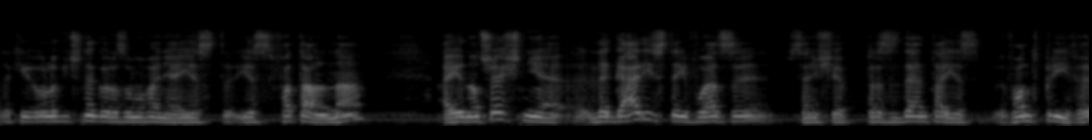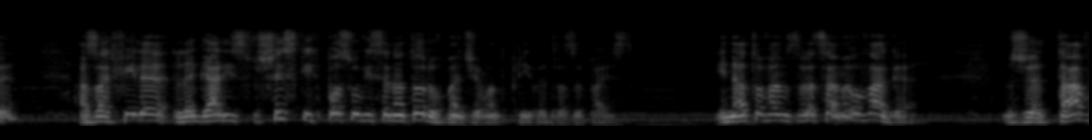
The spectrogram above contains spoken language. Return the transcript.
takiego logicznego rozumowania jest, jest fatalna, a jednocześnie legalizm tej władzy w sensie prezydenta jest wątpliwy, a za chwilę legalizm wszystkich posłów i senatorów będzie wątpliwy, drodzy Państwo. I na to Wam zwracamy uwagę, że ta,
